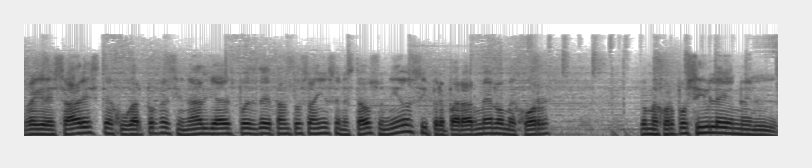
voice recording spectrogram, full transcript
regresar este, a jugar profesional ya después de tantos años en Estados Unidos y prepararme a lo mejor lo mejor posible en el,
